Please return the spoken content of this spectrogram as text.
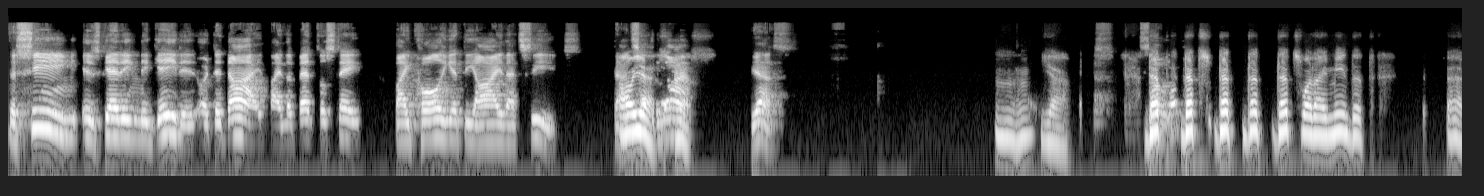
The seeing is getting negated or denied by the mental state by calling it the eye that sees. That's oh yes, yes. Yes. hmm Yeah. So, that that's that that that's what I mean. That uh,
